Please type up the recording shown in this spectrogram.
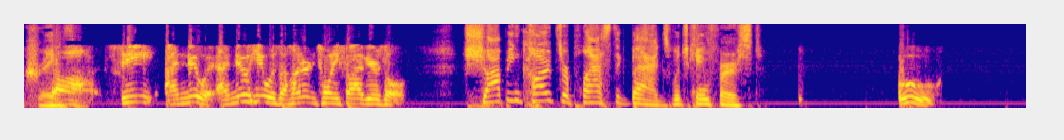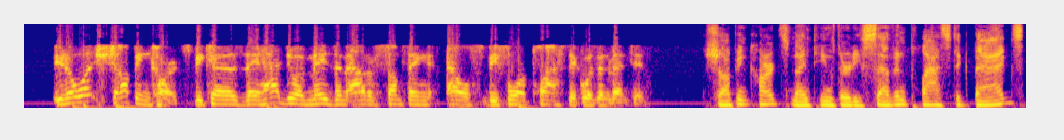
Crazy. Oh, see, I knew it. I knew he was 125 years old. Shopping carts or plastic bags? Which came first? Ooh. You know what? Shopping carts, because they had to have made them out of something else before plastic was invented shopping carts, 1937. Plastic bags,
